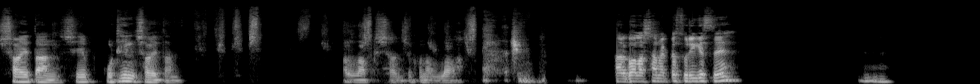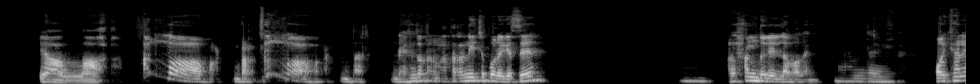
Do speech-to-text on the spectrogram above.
শয়তান সে কঠিন শয়তান। আল্লাহ সাহায্য কোন আল্লাহ। আর গলার সামনে একটা চুরি গেছে। হুম, ইয়া আল্লাহ। আল্লাহ আকবার আল্লাহ আকবার। দেখেন তো তার মাথাটা নিচে পড়ে গেছে। আলহামদুলিল্লাহ বলেন। ওইখানে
